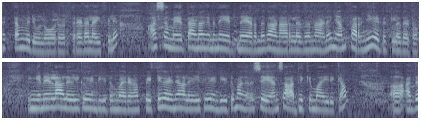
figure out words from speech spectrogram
ഘട്ടം വരുമല്ലോ ഓരോരുത്തരുടെ ലൈഫിൽ ആ സമയത്താണ് അങ്ങനെ നേ നേർന്ന് കാണാറുള്ളതെന്നാണ് ഞാൻ പറഞ്ഞു കേട്ടിട്ടുള്ളത് കേട്ടോ. ഇങ്ങനെയുള്ള ആളുകൾക്ക് വേണ്ടിയിട്ടും മരണപ്പെട്ട് കഴിഞ്ഞ ആളുകൾക്ക് വേണ്ടിയിട്ടും അങ്ങനെ ചെയ്യാൻ സാധിക്കുമായിരിക്കാം. അത്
